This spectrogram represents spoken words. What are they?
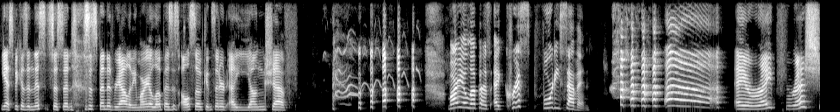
Yes, because in this sus- suspended reality, Mario Lopez is also considered a young chef. Mario Lopez, a crisp 47. a ripe, fresh,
